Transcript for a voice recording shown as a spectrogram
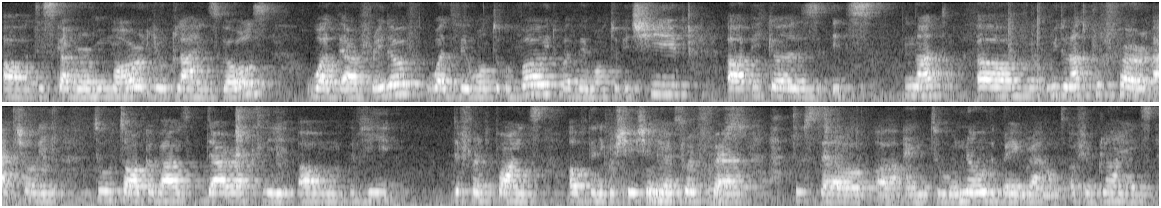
uh, discover more your clients' goals, what they are afraid of, what they want to avoid, what they want to achieve, uh, because it's not, um, we do not prefer actually to talk about directly um, the different points of the negotiation. Yes, we prefer to sell uh, and to know the background of your clients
